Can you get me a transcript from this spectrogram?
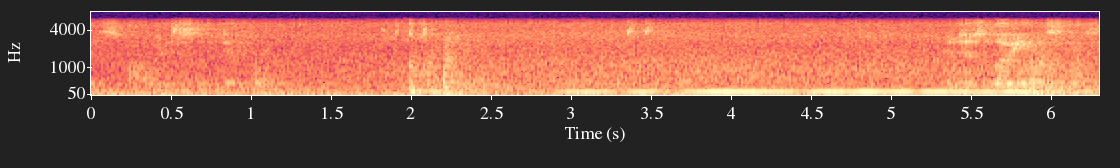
is obviously different. And just looking at Stacey.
